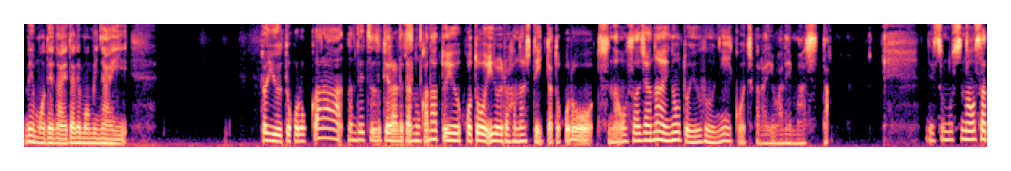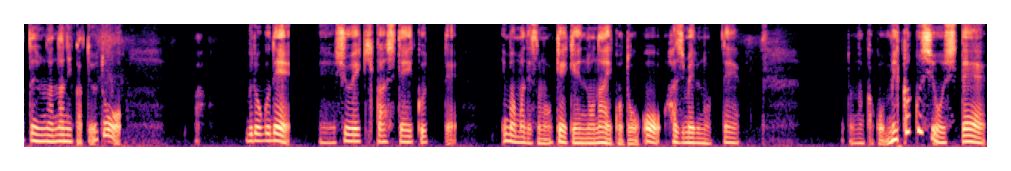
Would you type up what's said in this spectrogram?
目も出ない、誰も見ないというところから、なんで続けられたのかなということをいろいろ話していったところ、素直さじゃないのというふうにコーチから言われました。で、その素直さっていうのは何かというと、ブログで収益化していくって、今までその経験のないことを始めるのって、なんかこう目隠しをして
